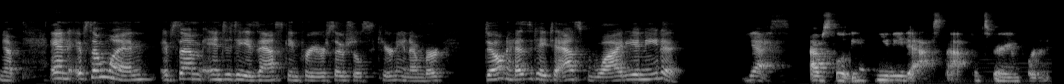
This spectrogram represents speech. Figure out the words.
Yep. And if someone, if some entity is asking for your social security number, don't hesitate to ask, why do you need it? Yes, absolutely. You need to ask that. That's very important.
